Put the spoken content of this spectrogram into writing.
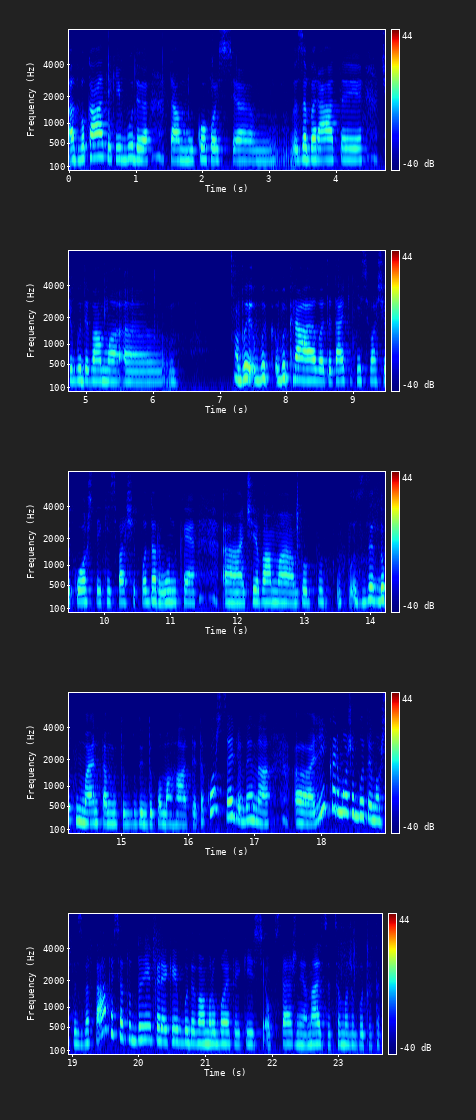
адвокат, який буде там у когось ем, забирати, чи буде вам. Ви, ви, викраювати так, якісь ваші кошти, якісь ваші подарунки, чи вам з документами тут будуть допомагати. Також це людина, е, лікар може бути, можете звертатися тут до лікаря, який буде вам робити якісь обстеження. Аналізи. це може бути так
